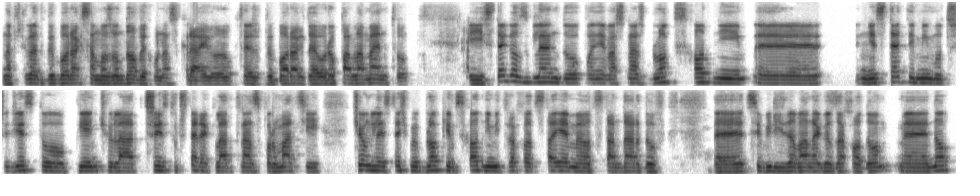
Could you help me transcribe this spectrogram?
na przykład w wyborach samorządowych u nas w kraju lub też w wyborach do Europarlamentu. I z tego względu, ponieważ nasz blok wschodni niestety mimo 35 lat, 34 lat transformacji ciągle jesteśmy blokiem wschodnim i trochę odstajemy od standardów e, cywilizowanego Zachodu. E, no,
